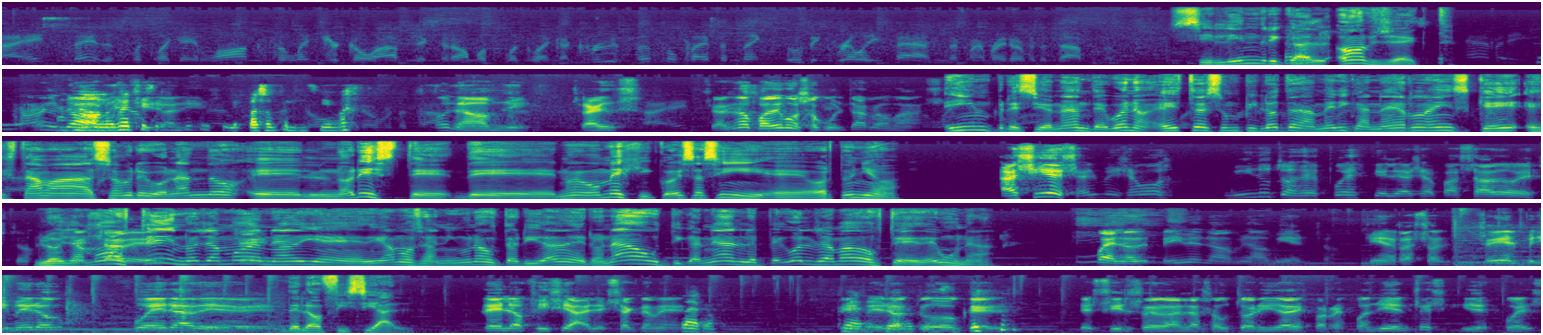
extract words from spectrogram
I hate to say this looked like a long cylindrical object that almost looked like a cruise missile type of thing moving really fast that went right over the top of us. Cylindrical Object. Un No, no O sea, no podemos ocultarlo más. Impresionante. Bueno, esto es un piloto de American Airlines que estaba sobrevolando el noreste de Nuevo México. ¿Es así, eh, Ortuño? Así es, él me llamó minutos después que le haya pasado esto. ¿Lo llamó a usted? ¿No llamó a nadie, digamos, a ninguna autoridad aeronáutica? Nada, le pegó el llamado a usted de una. Bueno, primero no, no, miento, tiene razón. Soy el primero fuera de, De lo oficial. Del oficial, exactamente. Claro. claro, primero claro que tuvo sí. que decirse a las autoridades correspondientes y después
